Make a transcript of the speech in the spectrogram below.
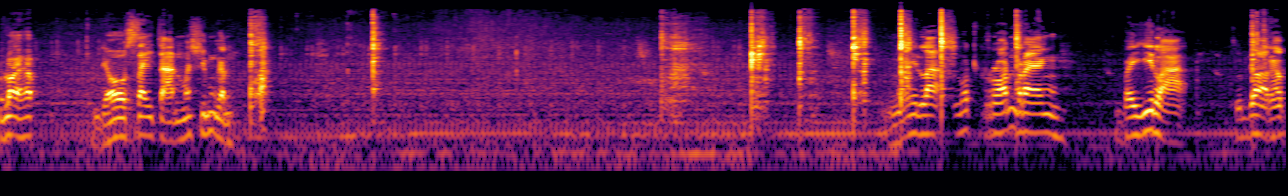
รียบร้อยครับ เดี๋ยวใส่จานมาชิมกัน นี่ละรสร้อนแรง ใบยี่หร่าสุดยอดครับ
